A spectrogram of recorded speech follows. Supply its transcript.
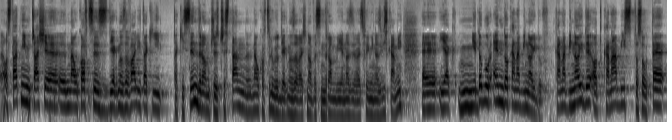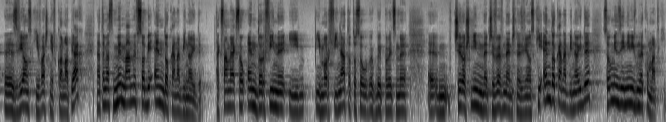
W ostatnim czasie naukowcy zdiagnozowali taki, taki syndrom, czy, czy stan, naukowcy lubią diagnozować nowe syndromy i je nazywać swoimi nazwiskami, jak niedobór endokanabinoidów. Kanabinoidy od kanabis to są te związki właśnie w konopiach, natomiast my mamy w sobie endokanabinoidy. Tak samo jak są endorfiny i, i morfina, to to są jakby powiedzmy czy roślinne, czy wewnętrzne związki. Endokanabinoidy są między innymi w mleku matki.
